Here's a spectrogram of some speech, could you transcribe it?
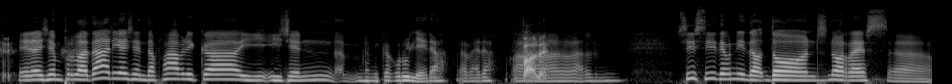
Era gent proletària, gent de fàbrica i, i gent una mica grollera, a veure. Vale. Uh. Sí, sí, déu nhi Doncs no, res. Uh,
